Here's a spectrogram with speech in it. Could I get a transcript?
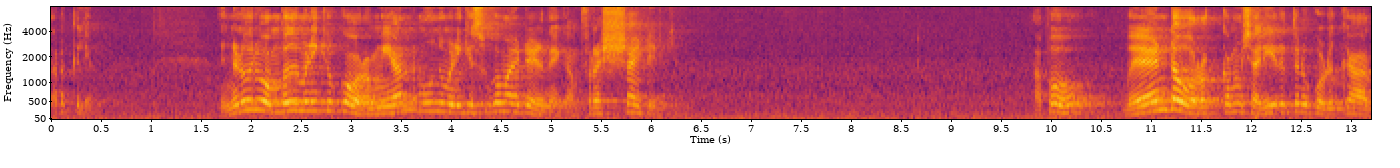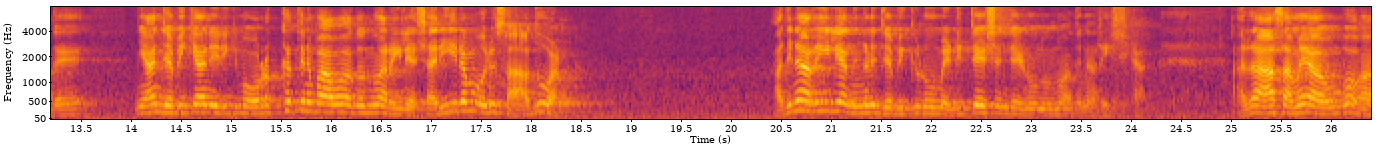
നടക്കില്ല. നിങ്ങളൊരു ഒമ്പത് മണിക്കൊക്കെ ഉറങ്ങിയാൽ മൂന്ന് മണിക്ക് സുഖമായിട്ട് എഴുന്നേക്കാം. ഫ്രഷായിട്ടിരിക്കും അപ്പോൾ വേണ്ട ഉറക്കം ശരീരത്തിന് കൊടുക്കാതെ ഞാൻ ജപിക്കാനിരിക്കുമ്പോൾ ഉറക്കത്തിന് പാവം അതൊന്നും അറിയില്ല. ശരീരം ഒരു സാധുവാണ്. അതിനറിയില്ല നിങ്ങൾ ജപിക്കണു മെഡിറ്റേഷൻ ചെയ്യണമെന്നൊന്നും അതിനറിയില്ല. അത് ആ സമയമാകുമ്പോൾ ആ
